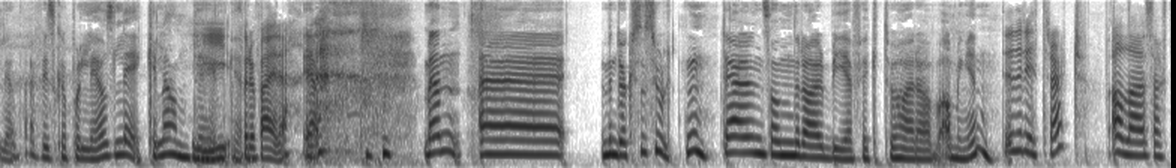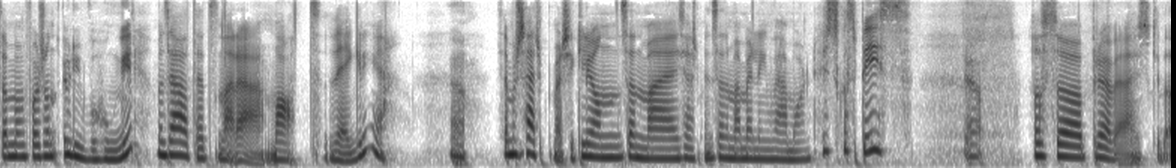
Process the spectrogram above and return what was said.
Gled deg, vi skal på Leos lekeland. I, for å feire. Ja. Men, eh, men du er ikke så sulten. Det er en sånn rar bieffekt du har av ammingen. Det er dritrart. Alle har sagt at man får sånn ulvehunger, mens jeg har hatt et sånn matvegring. Jeg. Så jeg må skjerpe meg skikkelig. Jon sender meg, kjæresten min sender meg melding hver morgen. 'Husk å spise!' Ja. Og så prøver jeg å huske, da.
